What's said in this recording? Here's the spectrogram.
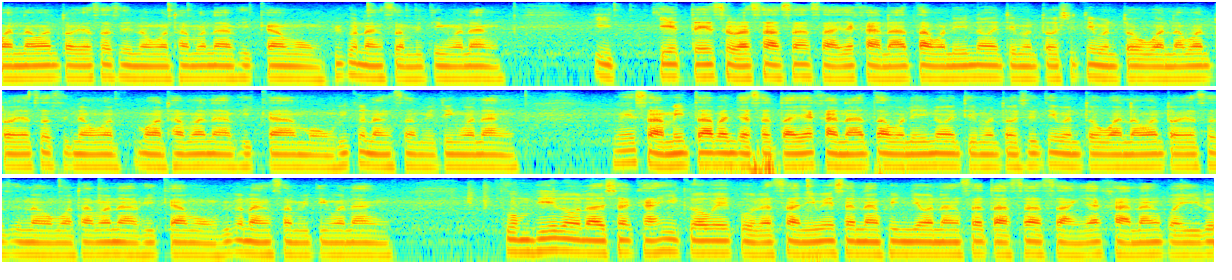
วันนาวันโตยัสสิโนวัฒมนาภิกาหมู่พิกนังสามิติวนังอิเจเตสุรสาสาสายขานาตาวันนี้นอยติมันโตชิติมันโตวันนวันโตยัสสสินวันมธรรมนาภิกาโมงพิกนังสามิติงวนัง เวสามิตาปัญจสตายขานาตาวันนี้นอยติมันโตชิติมันโตวันนวันโตยัสสสินมธรรมนาภิกาโมงพิกนังสมิติงวนังกุมพิโรราชคาหิโกเวปุรสานิเวสนังพิญโยนังสตาสาสังยะขานังปยิรุ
